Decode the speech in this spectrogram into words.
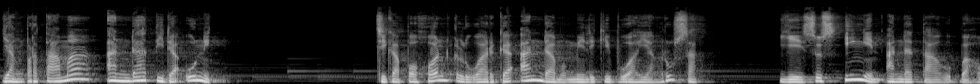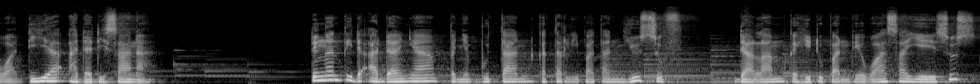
Yang pertama, Anda tidak unik jika pohon keluarga Anda memiliki buah yang rusak, Yesus ingin Anda tahu bahwa Dia ada di sana. Dengan tidak adanya penyebutan keterlibatan Yusuf dalam kehidupan dewasa Yesus,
